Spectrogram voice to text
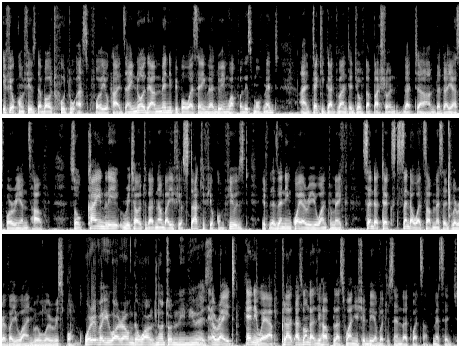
if you're confused about who to ask for your cards, I know there are many people who are saying they're doing work for this movement and taking advantage of the passion that um, the diasporians have. So kindly reach out to that number if you're stuck, if you're confused, if there's any inquiry you want to make, send a text, send a WhatsApp message wherever you are and we will respond. Wherever you are around the world, not only in US. All right, anywhere, plus, as long as you have plus one, you should be able to send that WhatsApp message.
